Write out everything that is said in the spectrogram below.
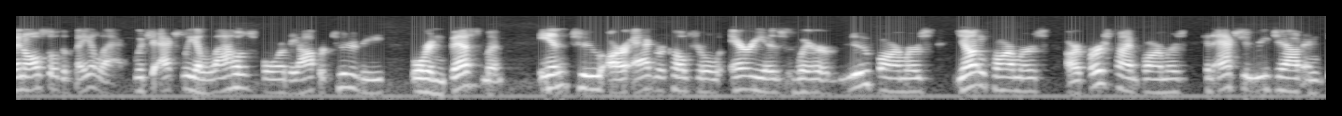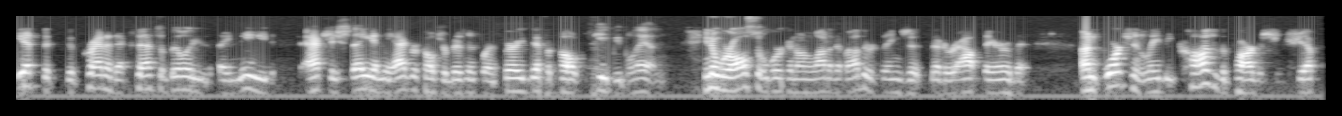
Then also the Bail Act, which actually allows for the opportunity for investment into our agricultural areas where new farmers, young farmers, our first time farmers can actually reach out and get the, the credit accessibility that they need to actually stay in the agriculture business when it's very difficult to keep people in. You know, we're also working on a lot of the other things that, that are out there that unfortunately, because of the partisanship,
